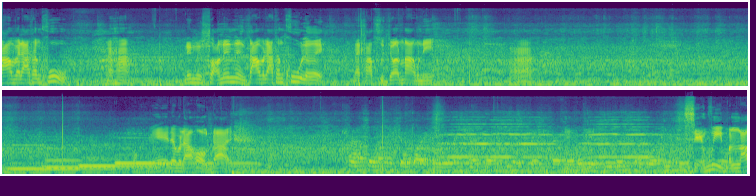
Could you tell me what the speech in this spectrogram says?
ตามเวลาทั้งคู่นะฮะหนึ่งหนึ่งสองหนึ่งหนึ่งตามเวลาทั้งคู่เลยนะครับ สุดยอดมากวันนี้อ่าโอเคได้เวลาออกได้ทางสถานีจะปล่อยตัวเป็น สียงหวีดมันเล้า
